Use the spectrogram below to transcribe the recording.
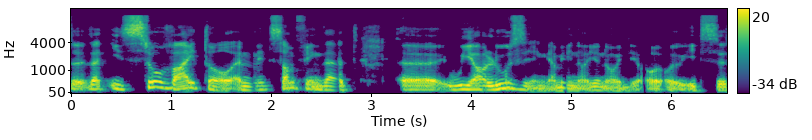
uh, that is so vital and it's something that uh, we are losing i mean uh, you know it's uh,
